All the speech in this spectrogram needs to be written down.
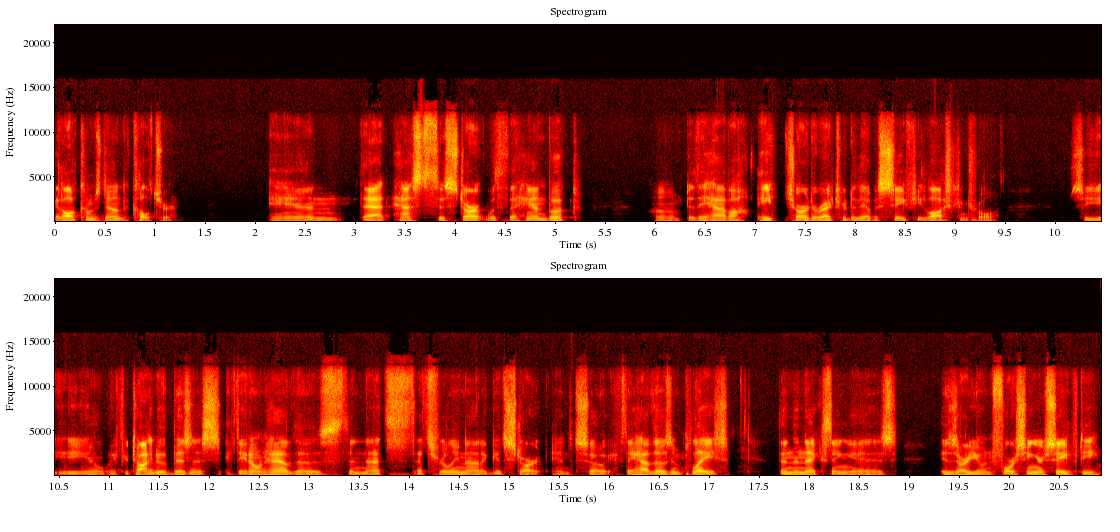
it all comes down to culture. And that has to start with the handbook. Um, do they have a HR director? Do they have a safety loss control? So you, you know, if you're talking to a business, if they don't have those, then that's that's really not a good start. And so if they have those in place, then the next thing is is are you enforcing your safety?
